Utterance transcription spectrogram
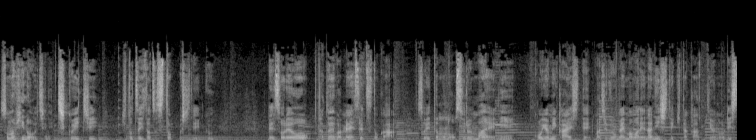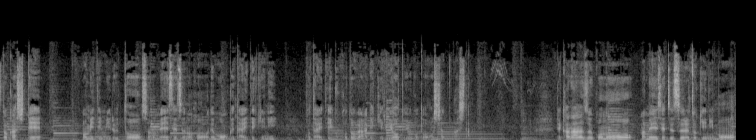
その日のうちに逐一一つ一つストックしていく。でそれを例えば面接とかそういったものをする前にこう読み返して、まあ、自分が今まで何してきたかっていうのをリスト化してを見てみるとその面接の方でも具体的に答えていくことができるよということをおっしゃってました。で必ずこの、まあ、面接する時にも、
